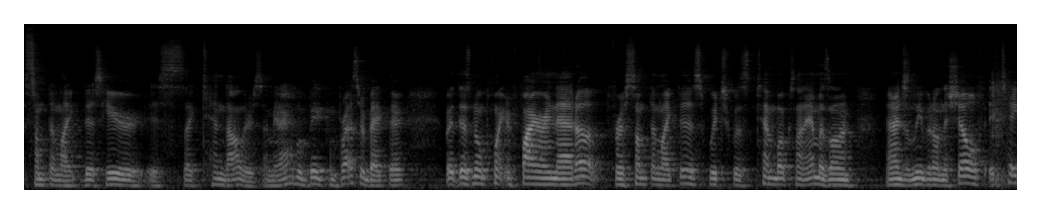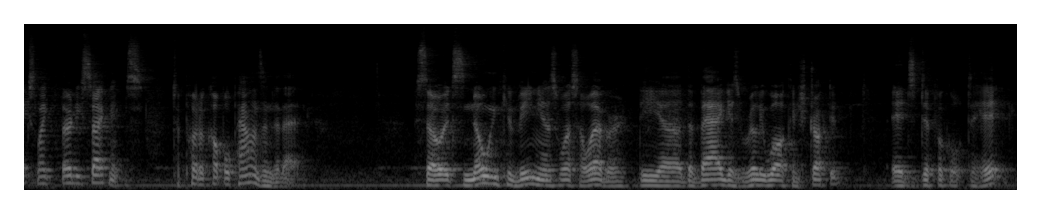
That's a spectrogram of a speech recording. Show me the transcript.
something like this here is like ten dollars. I mean, I have a big compressor back there, but there's no point in firing that up for something like this, which was ten bucks on Amazon, and I just leave it on the shelf. It takes like 30 seconds to put a couple pounds into that. So it's no inconvenience whatsoever. The, uh, the bag is really well constructed. It's difficult to hit.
